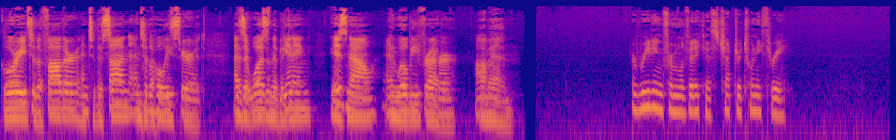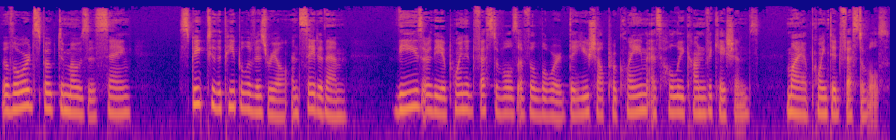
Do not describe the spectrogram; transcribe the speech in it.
Glory to the Father, and to the Son, and to the Holy Spirit, as it was in the beginning, is now, and will be forever. Amen. A reading from Leviticus chapter 23. The Lord spoke to Moses, saying, Speak to the people of Israel, and say to them, These are the appointed festivals of the Lord that you shall proclaim as holy convocations my appointed festivals.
